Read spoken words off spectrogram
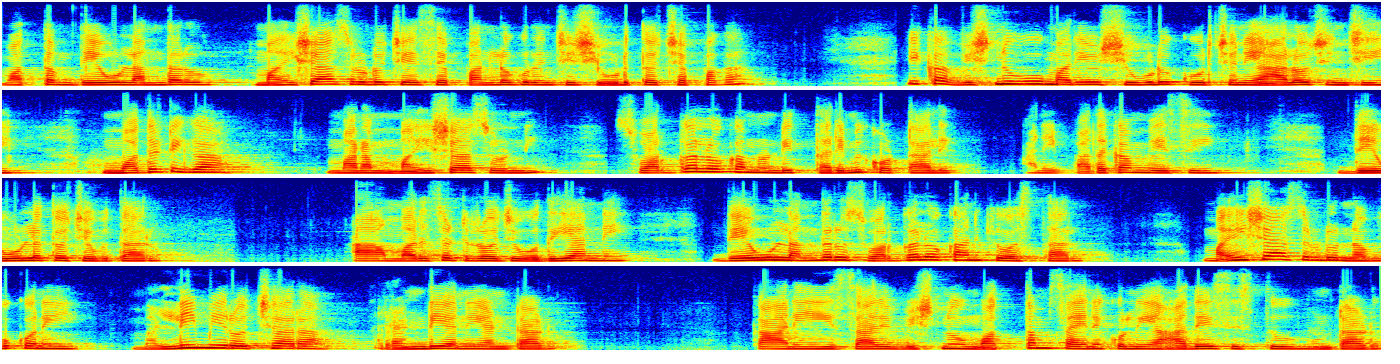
మొత్తం దేవుళ్ళందరూ మహిషాసురుడు చేసే పనుల గురించి శివుడితో చెప్పగా ఇక విష్ణువు మరియు శివుడు కూర్చొని ఆలోచించి మొదటిగా మనం మహిషాసురుణ్ణి స్వర్గలోకం నుండి తరిమి కొట్టాలి అని పథకం వేసి దేవుళ్ళతో చెబుతారు. ఆ మరుసటి రోజు ఉదయాన్నే దేవుళ్ళందరూ స్వర్గలోకానికి వస్తారు. మహిషాసురుడు నవ్వుకొని మళ్ళీ మీరొచ్చారా? రండి అని అంటాడు. కానీ ఈసారి విష్ణు మొత్తం సైనికుల్ని ఆదేశిస్తూ ఉంటాడు.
